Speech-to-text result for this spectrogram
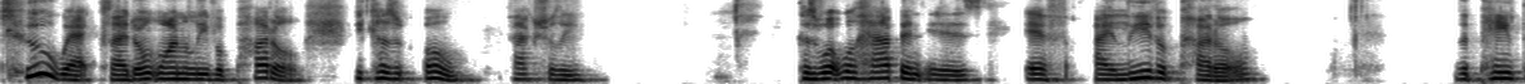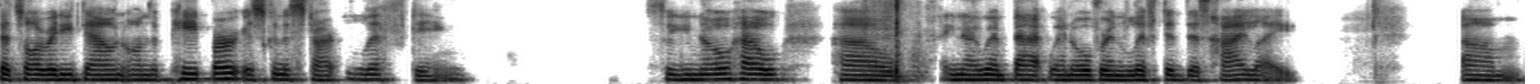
too wet because I don't want to leave a puddle because, oh, actually. Because what will happen is if I leave a puddle, the paint that's already down on the paper is gonna start lifting. So you know how, how, you know, I went back, went over and lifted this highlight. Um,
